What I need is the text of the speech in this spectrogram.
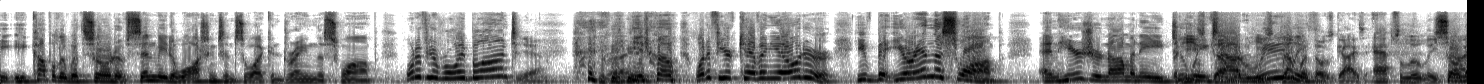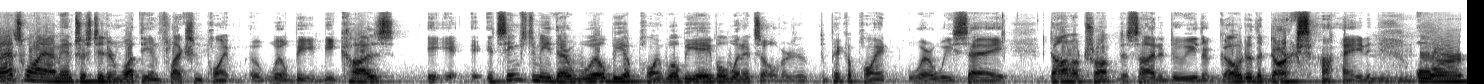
he, he coupled it with sort of send me to Washington so I can drain the swamp. What if you're Roy Blunt? Yeah. you know, what if you're Kevin Yoder? You've been, you're in the swamp, and here's your nominee two weeks done, out. he's really done with those guys. Absolutely. so done. that's why I'm interested in what the inflection point uh, will be because it, it, it seems to me there will be a point, we'll be able when it's over to, to pick a point where we say Donald Trump decided to either go to the dark side mm-hmm. or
